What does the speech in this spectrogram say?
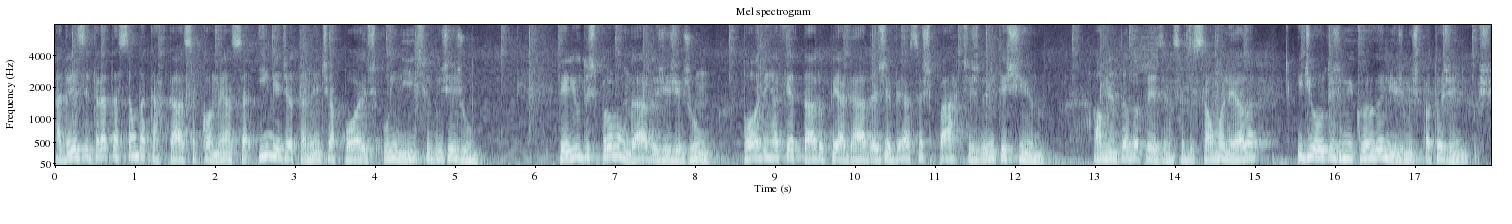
a desidratação da carcaça começa imediatamente após o início do jejum. Períodos prolongados de jejum podem afetar o pH das diversas partes do intestino, aumentando a presença de salmonela e de outros microorganismos patogênicos.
